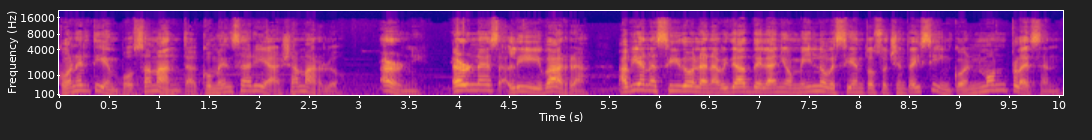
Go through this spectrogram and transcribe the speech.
Con el tiempo, Samantha comenzaría a llamarlo Ernie. Ernest Lee Ibarra había nacido la Navidad del año 1985 en Mount Pleasant,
